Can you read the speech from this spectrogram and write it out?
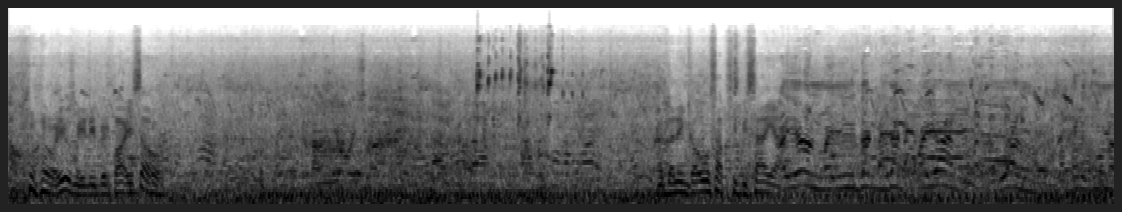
Ayun, may libre pa isa oh. Hangyo isa. Madaling kausap si Bisaya. Ayan, may dagdag pa yan. Ayan, pagkalit mo na.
